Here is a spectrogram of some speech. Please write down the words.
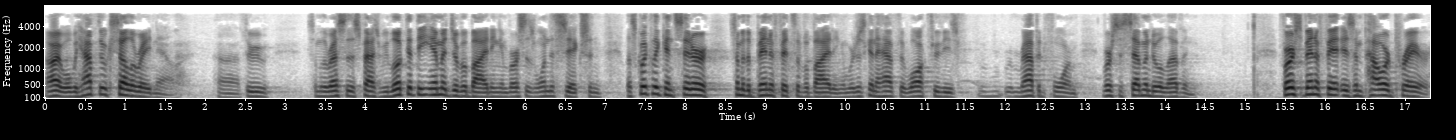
All right, well, we have to accelerate now uh, through some of the rest of this passage. We looked at the image of abiding in verses 1 to 6, and let's quickly consider some of the benefits of abiding. And we're just going to have to walk through these rapid form. Verses 7 to 11. First benefit is empowered prayer.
